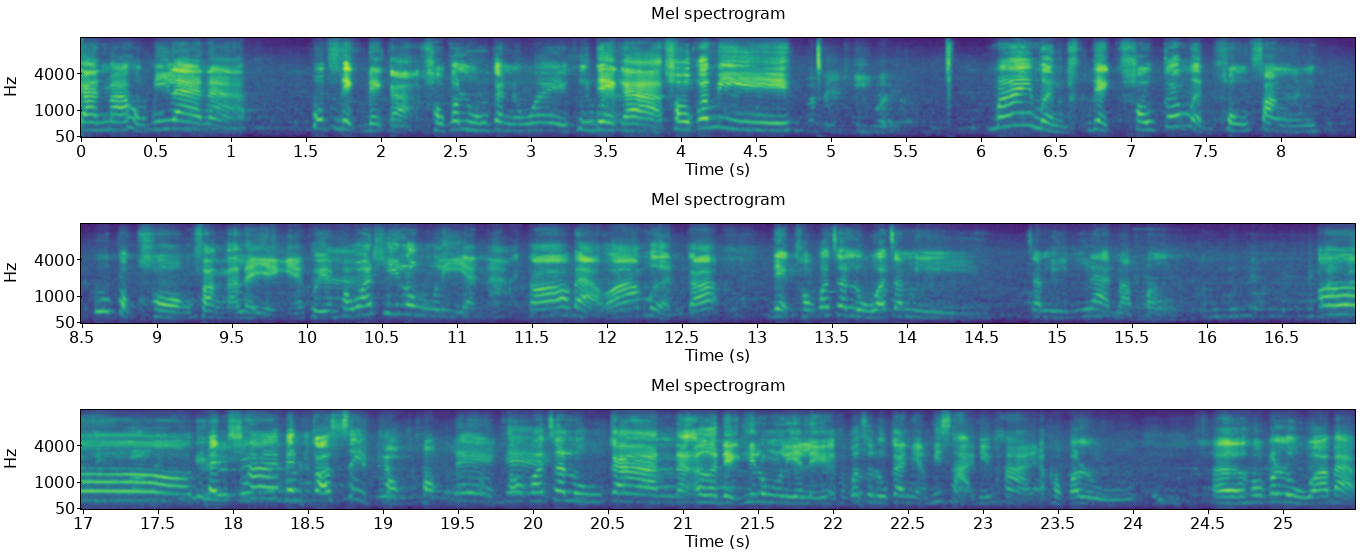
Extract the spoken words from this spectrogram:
การมาของมิแลนด์อะพวกเด็กๆอะเขาก็รู้กันนะเว้ยคือเด็กอะเขาก็มี มันเป็นคีย์เวิร์ดไม่เหมือนเด็กเขาก็เหมือนคงฟังผู้ปกครองฟังอะไรอย่างเงี้ยคุยเพราะว่าที่โรงเรียนอะ ก็แบบว่าเหมือนก็เด็กเขาก็จะรู้ว่าจะมีจะมีมิแลนด์มาเปิดเออเป็นใช่เป็นกอสซิปของของเด็กเขาก็จะรู้กันนะเออเด็กที่โรงเรียนเลยเขาก็จะรู้กันอย่างพี่สายพี่พาเนี่ยเขาก็รู้ เออเขาก็รู้ว่าแบบ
